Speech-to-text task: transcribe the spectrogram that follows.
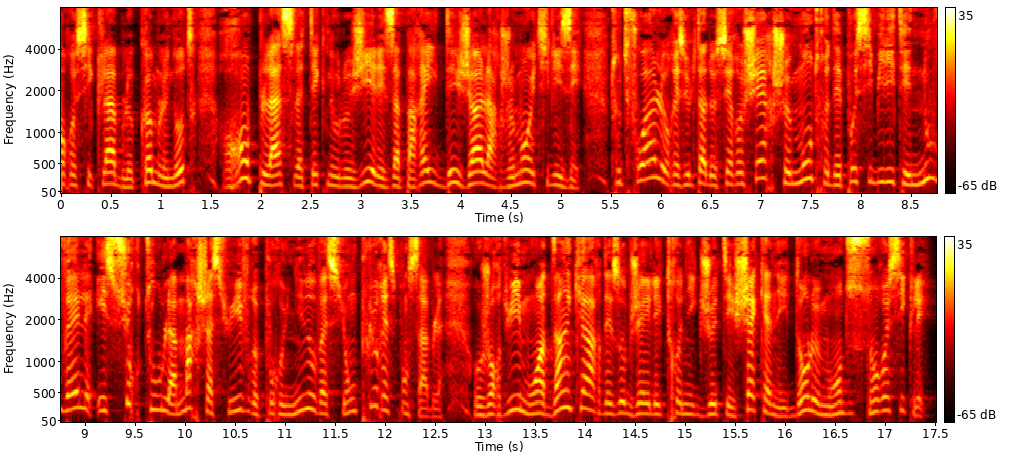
recyclables comme le nôtre remplacent la technologie et les appareils déjà largement utilisés. Toutefois, le résultat de ces recherches montre des possibilités nouvelles et surtout la marche à suivre pour une innovation plus responsable. Aujourd'hui, moins d'un quart des objets électroniques jetés chaque année dans le monde sont recyclés.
